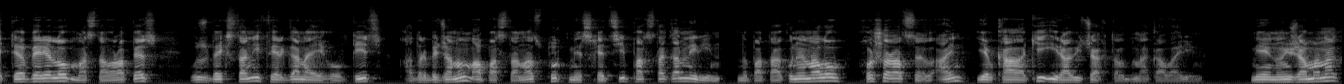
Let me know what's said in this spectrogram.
այդտեղ բերելով մասնավորապես Ուզբեկստանի Ֆերգանայի հովտից Ադրբեջանում ապաստանած թուրք մեսխեցի փախստականներին նպատակ ունենալով խոշորացնել այն եւ քաղաքի իրավիճակ տալ բնակավայրին։ Միևնույն ժամանակ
